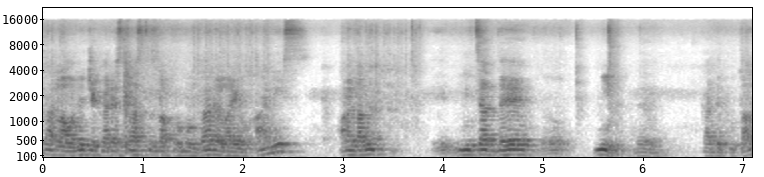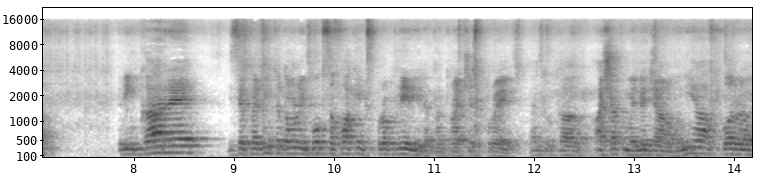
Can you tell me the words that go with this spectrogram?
care la o lege care este astăzi la promulgare la Iohannis, amendament inițiat de uh, mine, de, ca deputat, prin care îi se permite domnului Boc să facă exproprierile pentru acest proiect. Pentru că, așa cum e legea în România, fără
